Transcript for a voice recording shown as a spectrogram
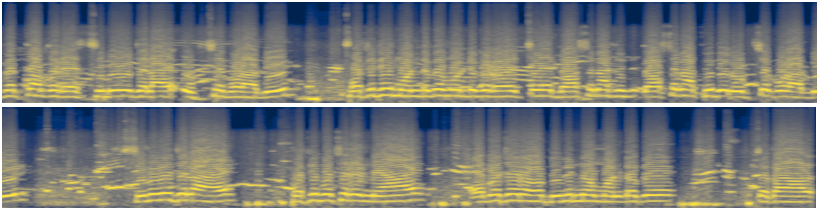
অপেক্ষা করে শিলিগুড়ি জেলায় উঠছে পড়া বীর। প্রতিটি মণ্ডপে মণ্ডপে রয়েছে দর্শনার্থী দর্শনার্থীদের উঠছে পড়া বীর। শিলিগুড়ি জেলায় প্রতি বছরের ন্যায় এবছরও বিভিন্ন মণ্ডপে তথা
